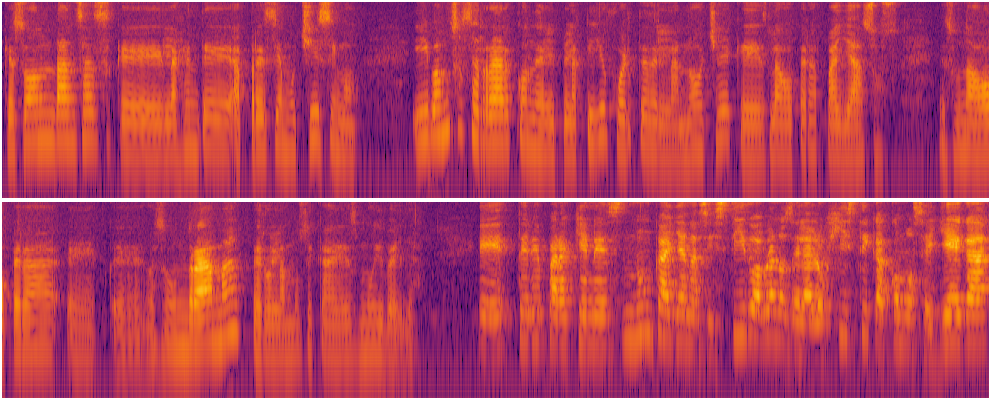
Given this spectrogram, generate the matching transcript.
que son danzas que la gente aprecia muchísimo. Y vamos a cerrar con el platillo fuerte de la noche, que es la ópera Payasos. Es una ópera, eh, eh, es un drama, pero la música es muy bella. Eh, Tere, para quienes nunca hayan asistido, háblanos de la logística, cómo se llega,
